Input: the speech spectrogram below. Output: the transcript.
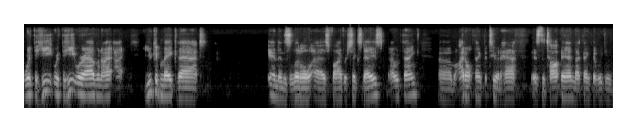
with the heat with the heat we're having, I, I you could make that in as little as five or six days. I would think. Um, I don't think that two and a half is the top end. I think that we can,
